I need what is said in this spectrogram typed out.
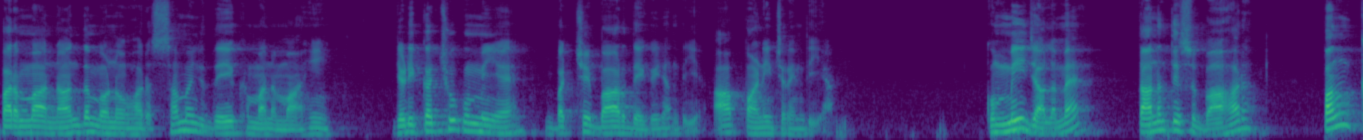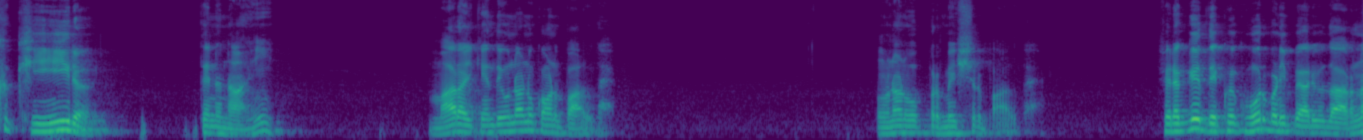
ਪਰਮਾਨੰਦ, ਮਨੋਹਰ, ਸਮਝ, ਦੇਖ, ਮਨ ਮਾਹੀ। ਜਿਹੜੀ ਕੱਛੂ ਕੁੰਮੀ ਹੈ, ਬੱਚੇ ਬਾਹਰ ਦੇ ਕੇ ਜਾਂਦੀ ਹੈ, ਆਪ ਪਾਣੀ ਚ ਰਹਿੰਦੀ ਹੈ। ਕੁੰਮੀ ਜਲ ਮੈਂ ਤਨ ਤਿਸ ਬਾਹਰ, ਪੰਖ ਖੀਰ, ਤਿਨ ਨਾਹੀ। ਮਹਾਰਾਜ ਕਹਿੰਦੇ, ਉਹਨਾਂ ਨੂੰ ਕੌਣ ਪਾਲਦਾ ਹੈ? ਉਹਨਾਂ ਨੂੰ ਉਹ ਪਰਮੇਸ਼ਰ ਪਾਲਦਾ ਹੈ। ਫਿਰ ਅੱਗੇ ਦੇਖੋ ਇੱਕ ਹੋਰ ਬੜੀ ਪਿਆਰੀ ਉਦਾਹਰਨ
